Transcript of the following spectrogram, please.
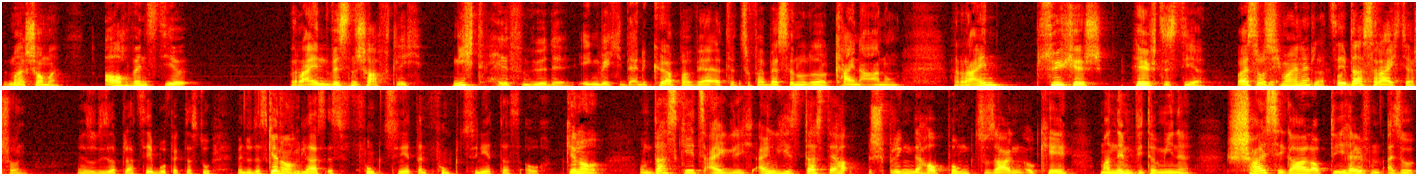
mal schau mal, auch wenn es dir rein wissenschaftlich nicht helfen würde, irgendwelche deine Körperwerte zu verbessern oder keine Ahnung, rein psychisch hilft es dir. Weißt du, was ich meine? Placebo. Und das reicht ja schon. Also dieser Placebo-Effekt, dass du, wenn du das genau. Gefühl hast, es funktioniert, dann funktioniert das auch. Genau. Um das geht's eigentlich. Eigentlich ist das der springende Hauptpunkt, zu sagen, okay, man nimmt Vitamine scheißegal, ob die helfen. Also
